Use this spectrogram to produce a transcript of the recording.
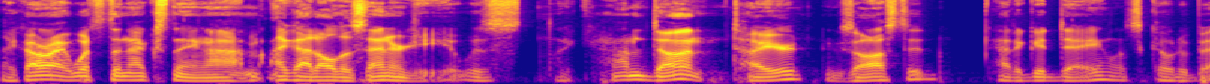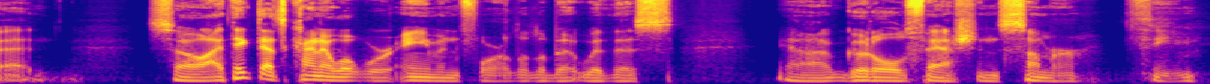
like, all right, what's the next thing? I'm, I got all this energy. It was like, I'm done, tired, exhausted, had a good day. Let's go to bed. So I think that's kind of what we're aiming for a little bit with this uh, good old fashioned summer theme.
